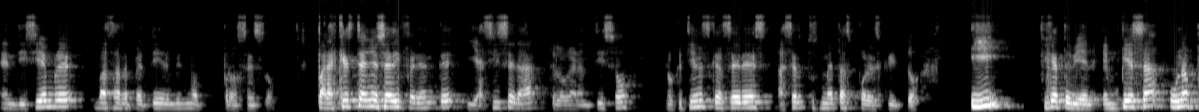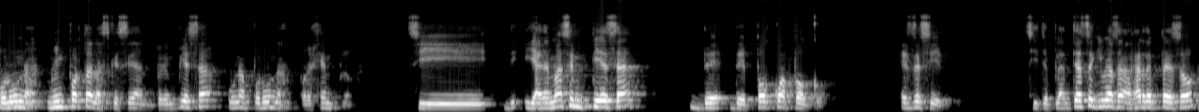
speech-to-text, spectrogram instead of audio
en diciembre vas a repetir el mismo proceso. Para que este año sea diferente, y así será, te lo garantizo, lo que tienes que hacer es hacer tus metas por escrito. Y fíjate bien, empieza una por una, no importa las que sean, pero empieza una por una, por ejemplo. Si, y además empieza de, de poco a poco. Es decir, si te planteaste que ibas a bajar de peso,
